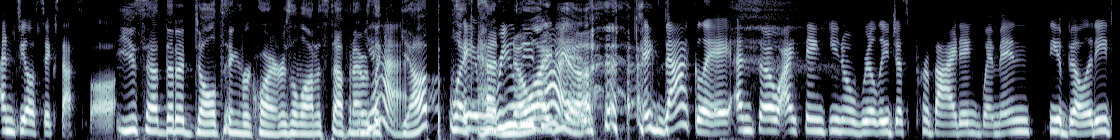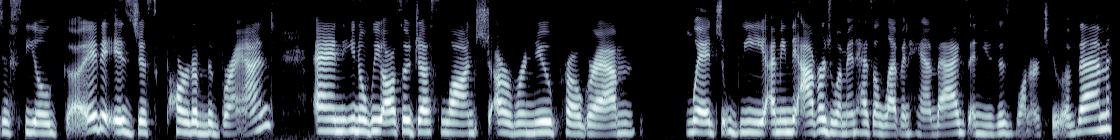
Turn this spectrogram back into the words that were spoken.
and feel successful. You said that adulting requires a lot of stuff and i was yeah, like yep like it had really no does. idea. Exactly. And so i think you know really just providing women the ability to feel good is just part of the brand. And you know we also just launched our renew program which we i mean the average woman has 11 handbags and uses one or two of them.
